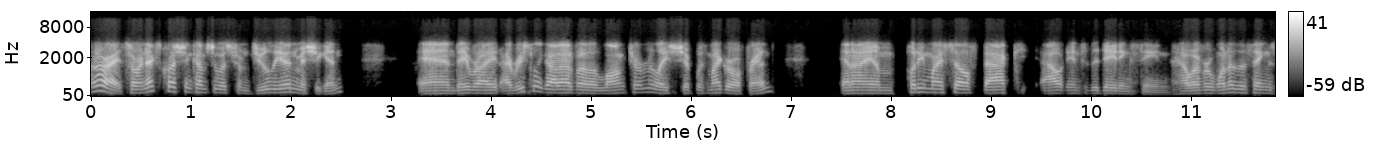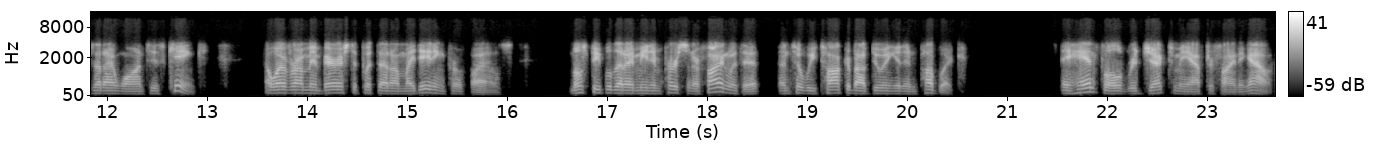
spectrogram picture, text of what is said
All right. So our next question comes to us from Julia in Michigan. And they write I recently got out of a long term relationship with my girlfriend, and I am putting myself back out into the dating scene. However, one of the things that I want is kink. However, I'm embarrassed to put that on my dating profiles. Most people that I meet in person are fine with it until we talk about doing it in public. A handful reject me after finding out.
